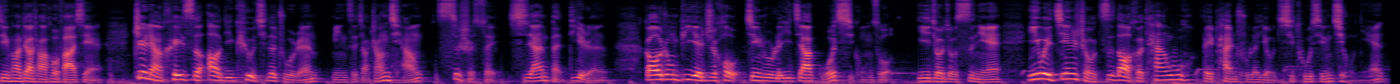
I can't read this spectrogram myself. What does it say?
警方调查后发现，这辆黑色奥迪 Q7 的主人名字叫张强，四十岁，西安本地人。高中毕业之后，进入了一家国企工作。一九九四年，因为监守自盗和贪污，被判处了有期徒刑九年。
